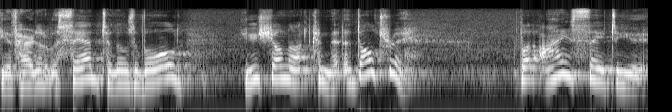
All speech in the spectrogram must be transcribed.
You have heard that it was said to those of old, You shall not commit adultery. But I say to you,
